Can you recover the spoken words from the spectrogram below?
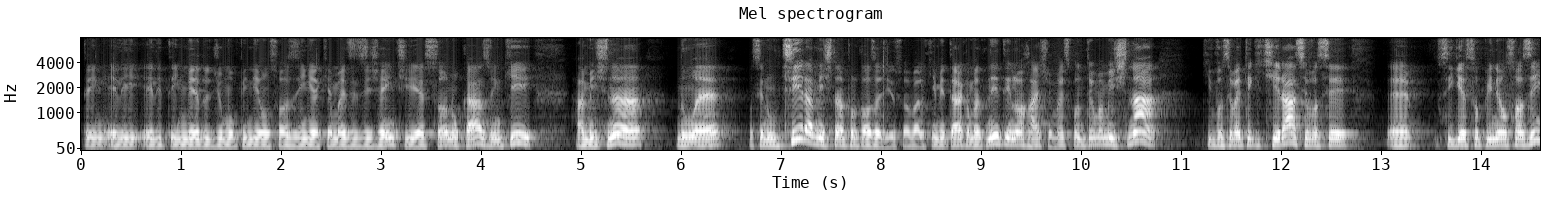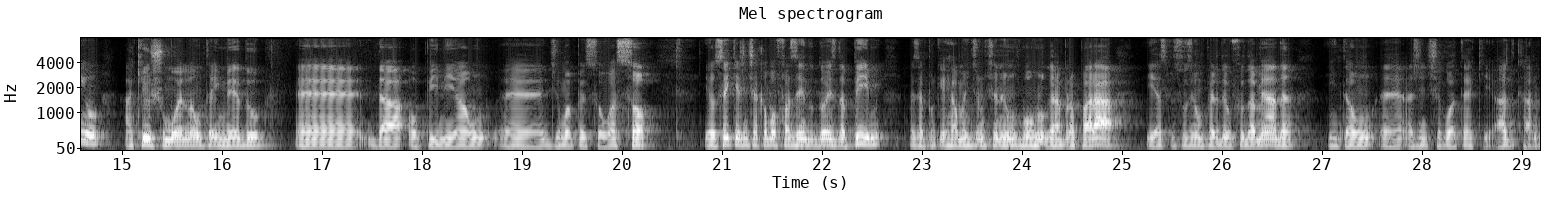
tem ele, ele tem medo de uma opinião sozinha que é mais exigente, e é só no caso em que a Mishnah não é, você não tira a Mishnah por causa disso, mas quando tem uma Mishnah que você vai ter que tirar se você é, seguir essa opinião sozinho, aqui o Shmuel não tem medo é, da opinião é, de uma pessoa só. Eu sei que a gente acabou fazendo dois da PIM, mas é porque realmente não tinha nenhum bom lugar para parar e as pessoas iam perder o fio da meada, então é, a gente chegou até aqui. Adkan.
